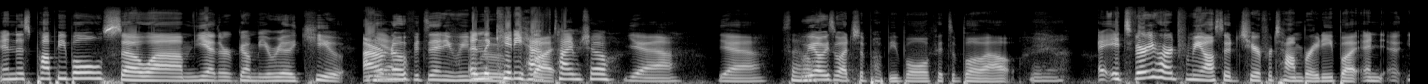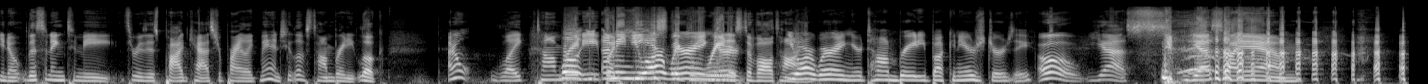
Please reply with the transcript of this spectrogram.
In this puppy bowl. So um, yeah, they're gonna be really cute. I don't know if it's any we And the kitty halftime show. Yeah, yeah. So We always watch the puppy bowl if it's a blowout. yeah. It's very hard for me also to cheer for Tom Brady, but and uh, you know, listening to me through this podcast, you're probably like, man, she loves Tom Brady. Look, I don't like Tom Well, Brady, I mean, you are the wearing greatest your, of all time. You are wearing your Tom Brady Buccaneers jersey. Oh yes, yes, I am.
